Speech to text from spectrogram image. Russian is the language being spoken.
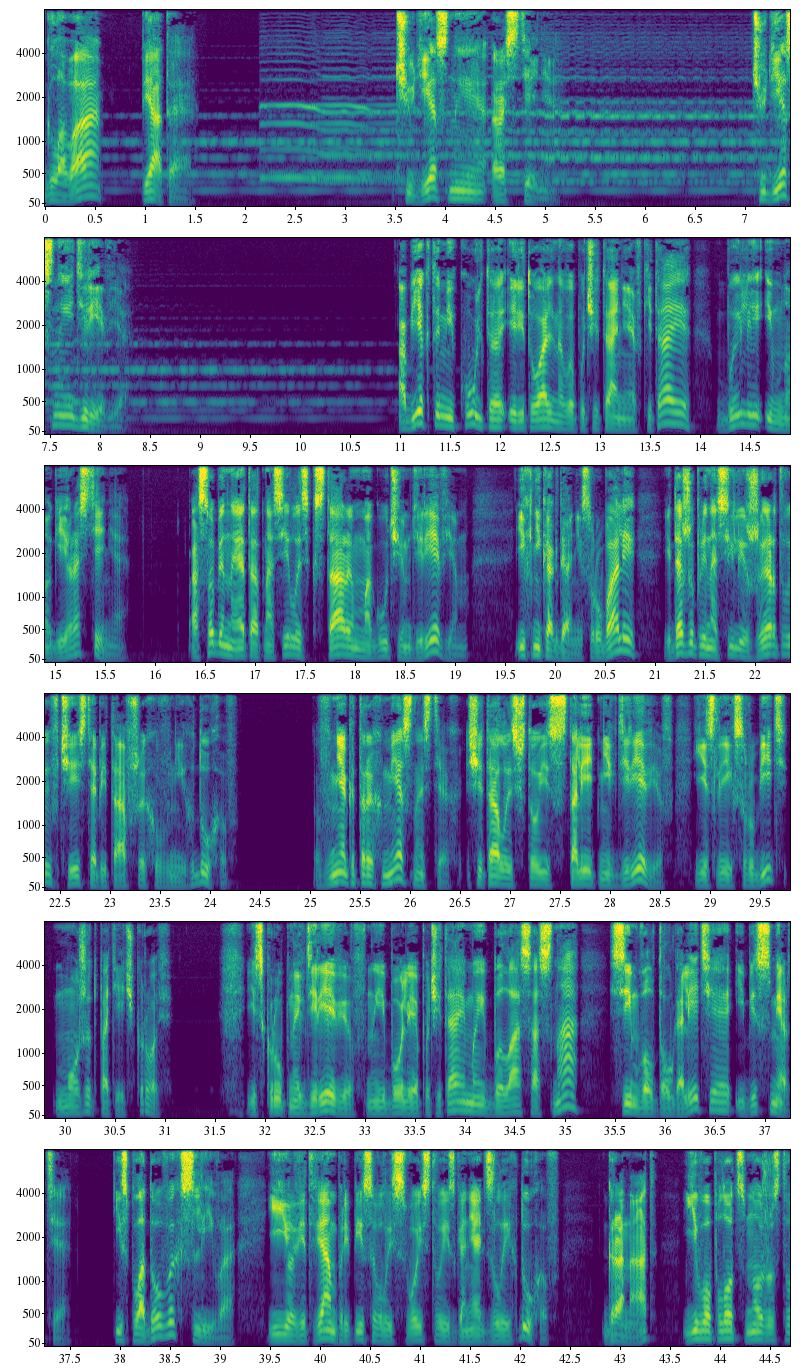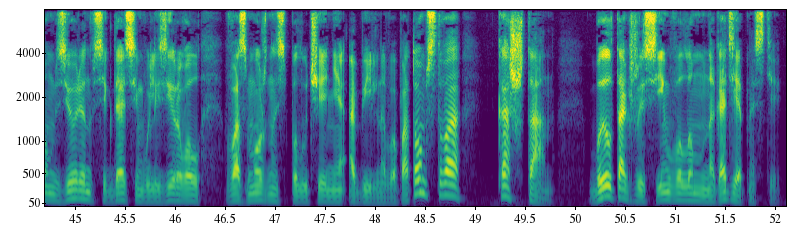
Глава 5. Чудесные растения. Чудесные деревья. Объектами культа и ритуального почитания в Китае были и многие растения. Особенно это относилось к старым могучим деревьям, их никогда не срубали и даже приносили жертвы в честь обитавших в них духов. В некоторых местностях считалось, что из столетних деревьев, если их срубить, может потечь кровь. Из крупных деревьев наиболее почитаемой была сосна, символ долголетия и бессмертия. Из плодовых — слива, ее ветвям приписывалось свойство изгонять злых духов. Гранат, его плод с множеством зерен всегда символизировал возможность получения обильного потомства, каштан, был также символом многодетности.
